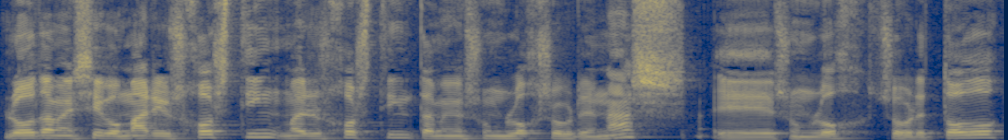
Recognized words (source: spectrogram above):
Luego también sigo Marius Hosting. Marius Hosting también es un blog sobre NAS, eh, es un blog sobre todo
